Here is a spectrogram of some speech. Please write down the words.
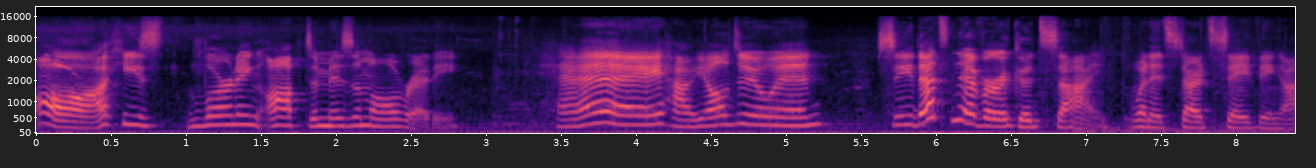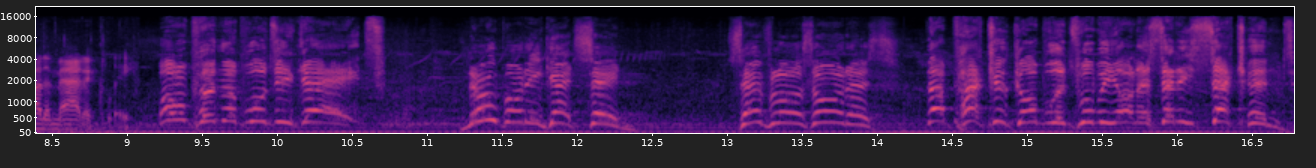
Aw, he's learning optimism already. Hey, how y'all doing? See, that's never a good sign when it starts saving automatically. Open the bloody gate! Nobody gets in! Zevlor's orders! That pack of goblins will be on us any second!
